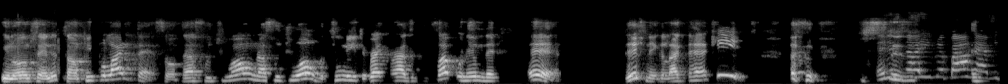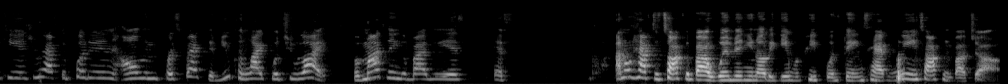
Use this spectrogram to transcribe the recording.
You know what I'm saying? Some people like that. So if that's what you own, that's what you own. But you need to recognize if you fuck with him that, yeah, this nigga like to have kids. and it's not even about having kids. You have to put it in all in perspective. You can like what you like. But my thing about it is I don't have to talk about women, you know, to get with people and things happen. We ain't talking about y'all.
